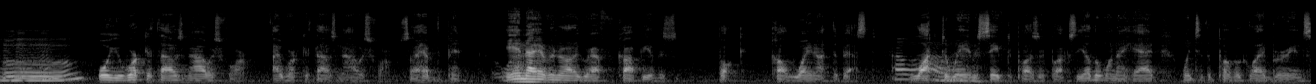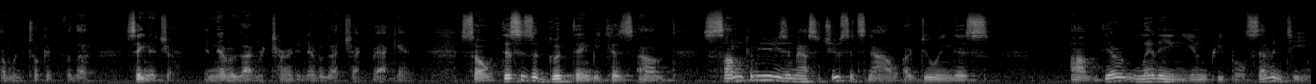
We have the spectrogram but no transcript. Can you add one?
mm-hmm. or you worked 1,000 hours for him. I worked 1,000 hours for him, so I have the pin. And I have an autographed copy of his book called Why Not the Best, locked away in a safe deposit box. The other one I had went to the public library and someone took it for the signature. It never got returned, it never got checked back in. So this is a good thing because um, some communities in Massachusetts now are doing this um, they're letting young people 17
